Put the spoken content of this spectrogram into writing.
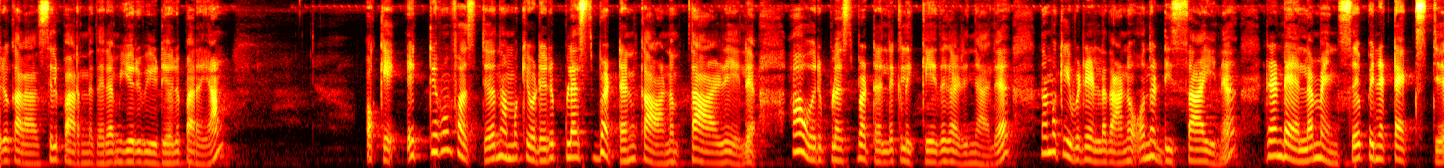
ഒരു ക്ലാസ്സിൽ പറഞ്ഞുതരാം. ഈ ഒരു വീഡിയോയിൽ പറയാം. ഓക്കെ ഏറ്റവും ഫസ്റ്റ് നമുക്കിവിടെ ഒരു പ്ലസ് ബട്ടൺ കാണും താഴേൽ ആ ഒരു പ്ലസ് ബട്ടണിൽ ക്ലിക്ക് ചെയ്ത് കഴിഞ്ഞാൽ നമുക്കിവിടെ ഉള്ളതാണ് ഒന്ന് ഡിസൈന് രണ്ട് എലമെന്റ്സ് പിന്നെ text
